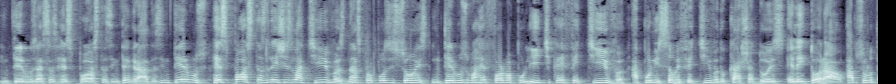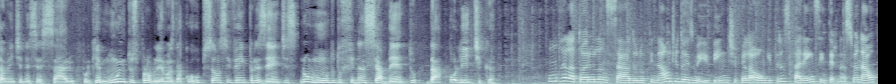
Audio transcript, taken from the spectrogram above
em termos essas respostas integradas, em termos respostas legislativas nas proposições, em termos uma reforma política efetiva, a punição efetiva do caixa 2 eleitoral, absolutamente necessário, porque muitos problemas da corrupção se veem presentes no mundo do financiamento da política. Um relatório lançado no final de 2020 pela ONG Transparência Internacional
